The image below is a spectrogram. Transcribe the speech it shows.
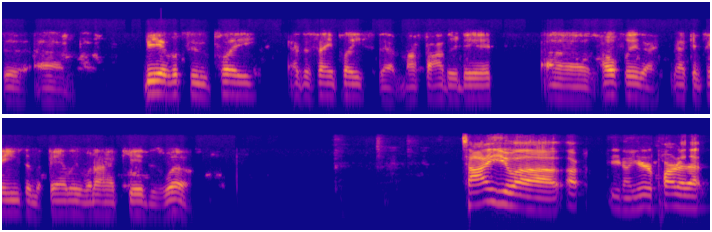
to um, be able to play at the same place that my father did. Uh, hopefully that, that continues in the family when I have kids as well. Ty, you uh, are, you know, you're part of that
